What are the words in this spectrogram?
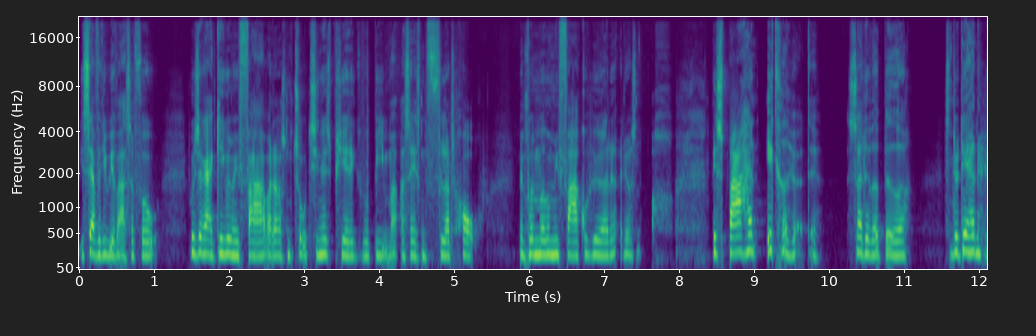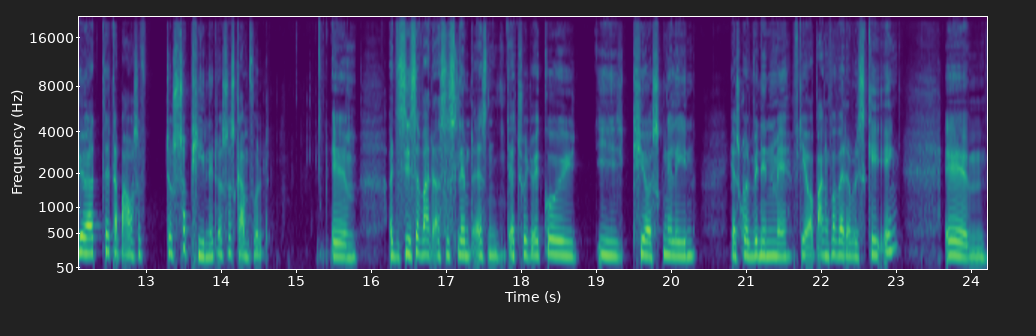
Især fordi vi var så få. Jeg husker, engang jeg gik med min far, hvor der var sådan to teenagepiger, der gik forbi mig og sagde sådan flot hår. Men på en måde, hvor min far kunne høre det. Og det var sådan, åh, hvis bare han ikke havde hørt det, så havde det været bedre. Så det var det, han hørte, det, der bare var så, det var så pinligt, var så skamfuldt. Øhm, og det sidste var det også så slemt, at sådan, jeg turde jo ikke gå i, i kiosken alene. Jeg skulle have en veninde med, fordi jeg var bange for, hvad der ville ske, ikke? Øhm,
